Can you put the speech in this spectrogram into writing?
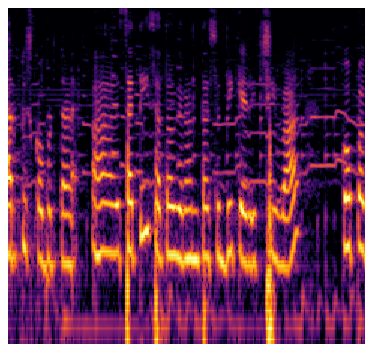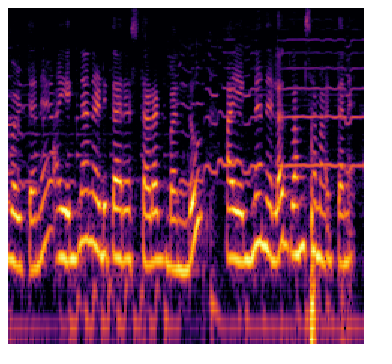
ಅರ್ಪಿಸ್ಕೊಬಿಡ್ತಾಳೆ. ಸತಿ ಸತ್ತೋಗಿರೋಂಥ ಸುದ್ದಿ ಕೇಳಿ ಶಿವ ಕೋಪಗೊಳ್ತಾನೆ. ಆ ಯಜ್ಞ ನಡೀತಾ ಇರೋ ಸ್ಥಳಕ್ಕೆ ಬಂದು ಆ ಯಜ್ಞನೆಲ್ಲ ಧ್ವಂಸ ಮಾಡ್ತಾನೆ.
